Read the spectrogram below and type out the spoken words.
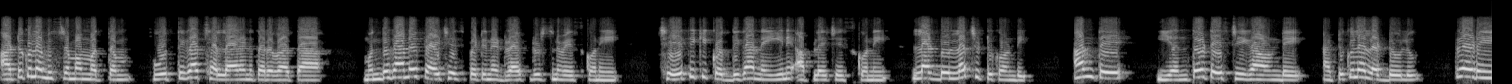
అటుకుల మిశ్రమం మొత్తం పూర్తిగా చల్లారిన తర్వాత ముందుగానే ఫ్రై చేసి పెట్టిన డ్రై ఫ్రూట్స్ను వేసుకొని చేతికి కొద్దిగా నెయ్యిని అప్లై చేసుకొని లడ్డూల్లా చుట్టుకోండి. అంతే ఎంతో టేస్టీగా ఉండే అటుకుల లడ్డూలు రెడీ.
